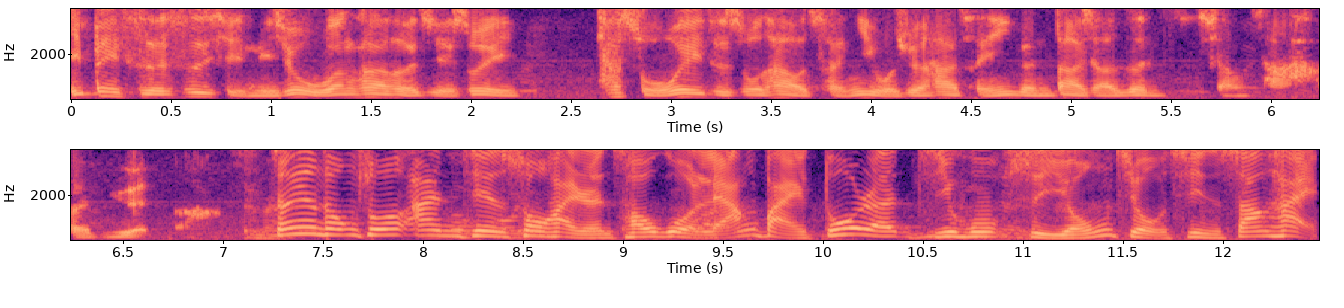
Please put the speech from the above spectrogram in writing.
一辈子的事情，你就五万块和解，所以他所谓一直说他有诚意，我觉得他的诚意跟大家认知相差很远啊。张彦彤说，案件受害人超过两百多人，几乎是永久性伤害，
